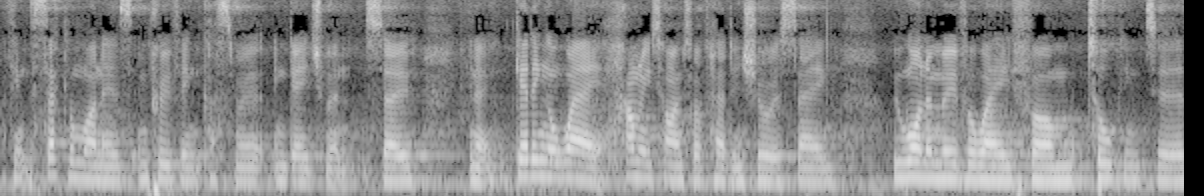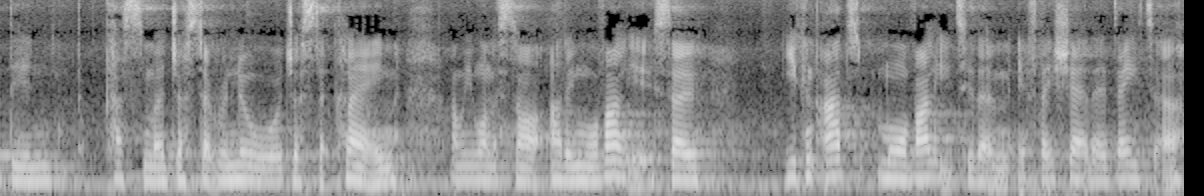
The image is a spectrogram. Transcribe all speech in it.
I think the second one is improving customer engagement. So, you know, getting away. How many times I've heard insurers saying, we want to move away from talking to the customer just at renewal or just at claim, and we want to start adding more value. So, you can add more value to them if they share their data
